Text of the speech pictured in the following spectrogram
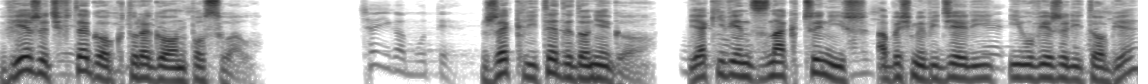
Wierzyć w tego, którego On posłał. Rzekli tedy do Niego, jaki więc znak czynisz, abyśmy widzieli i uwierzyli Tobie?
